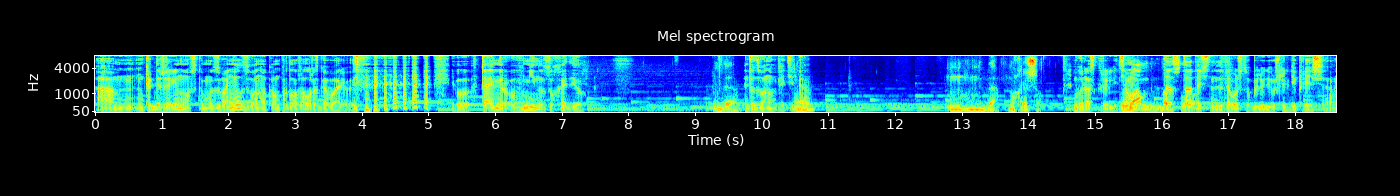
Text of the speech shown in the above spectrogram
когда Жириновскому звонил звонок, а он продолжал разговаривать. Его таймер в минус уходил. Да. Это звонок для тебя. Да, ну хорошо. Вы раскрыли тему вам, достаточно вам для того, чтобы люди ушли в депрессию.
